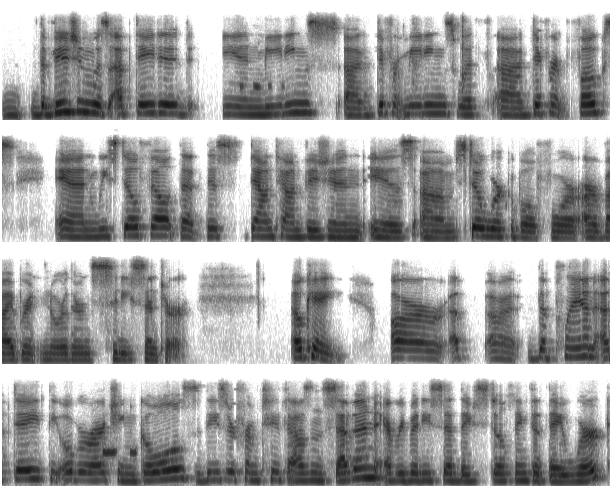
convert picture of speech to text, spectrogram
the vision was updated in meetings, uh, different meetings with uh, different folks. And we still felt that this downtown vision is um, still workable for our vibrant northern city center. Okay, our uh, the plan update, the overarching goals. These are from 2007. Everybody said they still think that they work.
